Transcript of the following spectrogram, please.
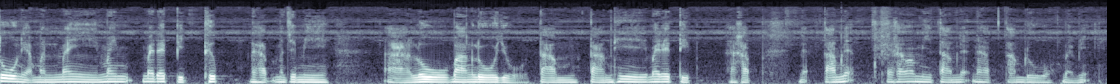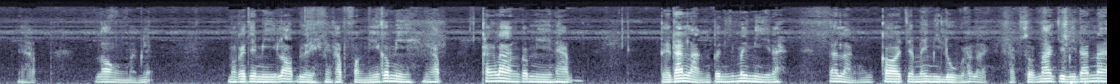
ตู้เนี่ยมันไม่ไม่ไม่ได้ปิดทึบนะครับ มันจะมีอ่ารูบางรูอยู่ตามตามที่ไม่ได้ติดนะครับเนี่ยตามเนี้ยคล้ายๆว่ามีตามเนี้ยนะครับ ตามรูแบบนี้นะครับร่องแบบเนี้ยมันก็จะมีรอบเลยนะครับ ฝั่งนี้ก็มีนะครับ ข้างล่างก็มีนะครับ แต่ด้านหลังตัวนี้ไม่มีนะ ด้านหลังก็จะไม่มีรูเท่าไหร่ครับ ส่วนมากจะมีด้านหน้า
